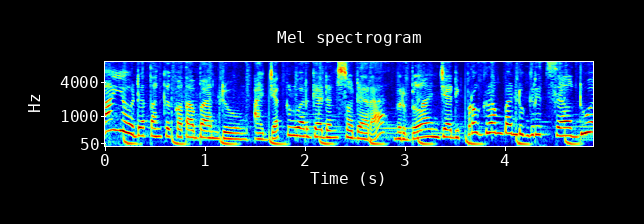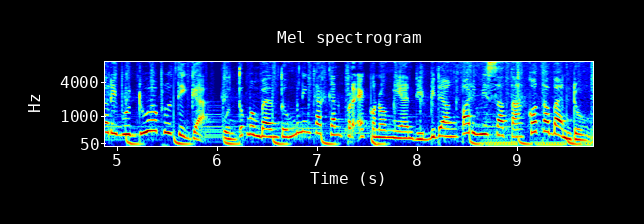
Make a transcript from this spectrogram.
Ayo datang ke kota Bandung, ajak keluarga dan saudara berbelanja di program Bandung Great Sale 2023 untuk membantu meningkatkan perekonomian di bidang pariwisata kota Bandung.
